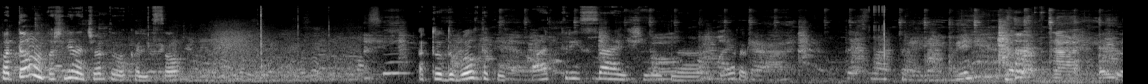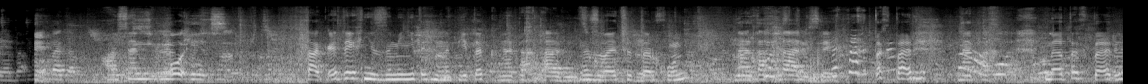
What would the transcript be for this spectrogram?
Потом мы пошли на чертово колесо. Оттуда был такой потрясающий вид на город. Ой. Так, это их незнаменитый напиток. Называется тархун. На Тахтарисе. Тахтари. На Тахтаре.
